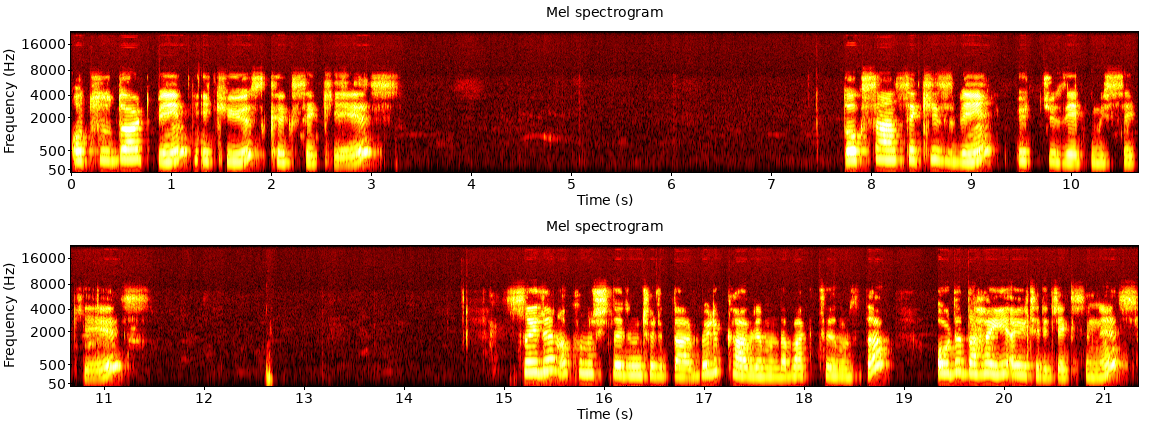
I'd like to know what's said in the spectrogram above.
34.248 98.000 378 Sayıların okunuşlarını çocuklar bölük kavramında baktığımızda orada daha iyi ayırt edeceksiniz.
